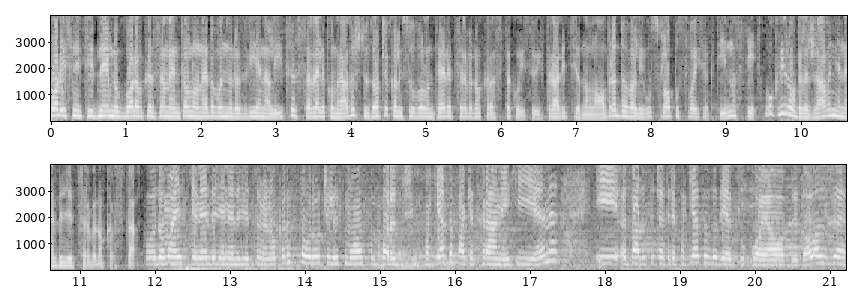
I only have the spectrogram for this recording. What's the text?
Korisnici dnevnog boravka za mentalno nedovoljno razvijena lica sa velikom radošću dočekali su volontere Crvenog krsta koji su ih tradicionalno obradovali u sklopu svojih aktivnosti u okviru obeležavanja nedelje Crvenog krsta. Povodom majske nedelje, nedelje Crvenog krsta, uručili smo 8 porodičnih paketa, paket hrane i higijene i 24 paketa za djecu koja ovde dolaze, e,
